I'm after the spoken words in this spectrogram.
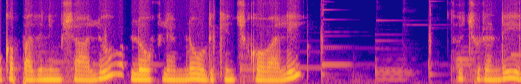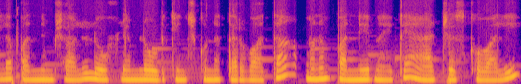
ఒక పది నిమిషాలు లో ఫ్లేమ్లో ఉడికించుకోవాలి. సో చూడండి ఇలా పది నిమిషాలు లో ఫ్లేమ్లో ఉడికించుకున్న తర్వాత మనం పన్నీర్ని అయితే యాడ్ చేసుకోవాలి.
